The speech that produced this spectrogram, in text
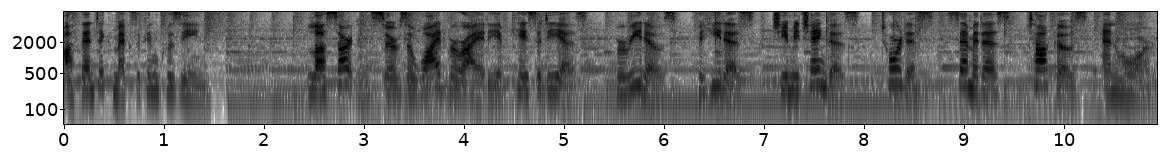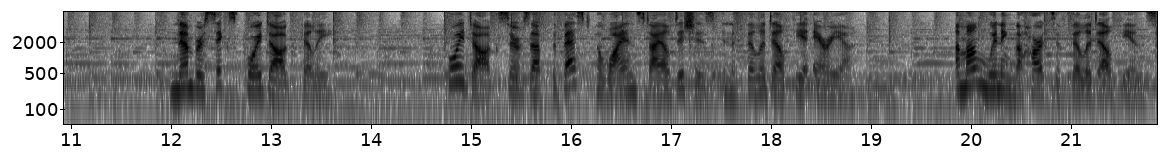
authentic Mexican cuisine. La Sartén serves a wide variety of quesadillas, burritos, fajitas, chimichangas, tortas, semitas, tacos, and more. Number 6 Poi Dog Philly. Poi Dog serves up the best Hawaiian-style dishes in the Philadelphia area. Among winning the hearts of Philadelphians,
